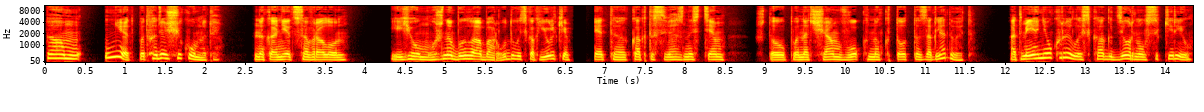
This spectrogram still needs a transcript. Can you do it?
«Там нет подходящей комнаты», — наконец соврал он. Ее можно было оборудовать, как Юльке. Это как-то связано с тем, что по ночам в окна кто-то заглядывает? От меня не укрылось, как дернулся Кирилл,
